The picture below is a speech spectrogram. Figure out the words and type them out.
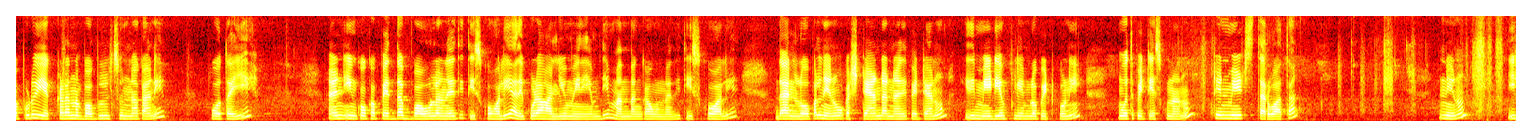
అప్పుడు ఎక్కడన్నా బబుల్స్ ఉన్నా కానీ పోతాయి. అండ్ ఇంకొక పెద్ద బౌల్ అనేది తీసుకోవాలి. అది కూడా అల్యూమినియంది మందంగా ఉన్నది తీసుకోవాలి. దాని లోపల నేను ఒక స్టాండ్ అనేది పెట్టాను. ఇది మీడియం ఫ్లేమ్లో పెట్టుకొని మూత పెట్టేసుకున్నాను. టెన్ మినిట్స్ తర్వాత నేను ఈ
